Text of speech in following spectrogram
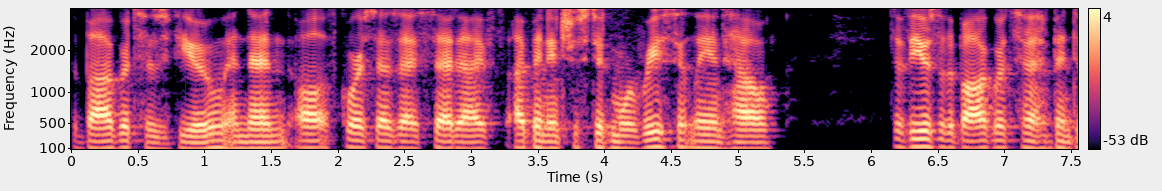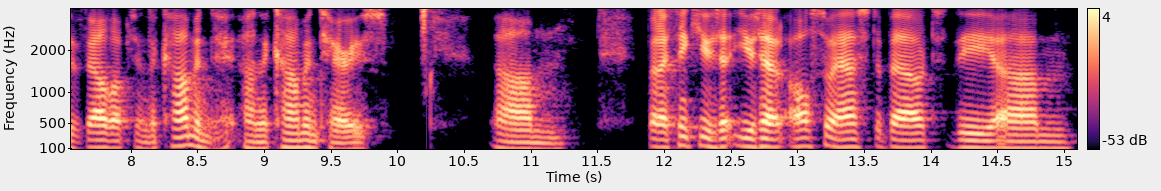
the Bhagavata's view, and then, all, of course, as I said, I've I've been interested more recently in how the views of the Bhagavata have been developed in the comment on the commentaries. Um, but I think you'd you'd had also asked about the um,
